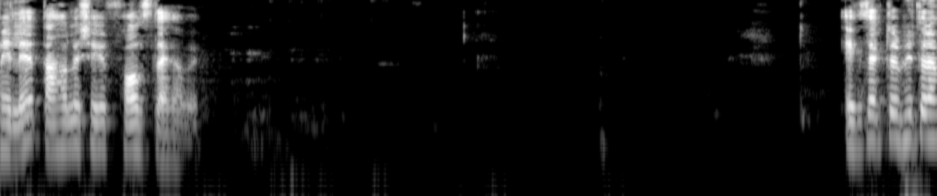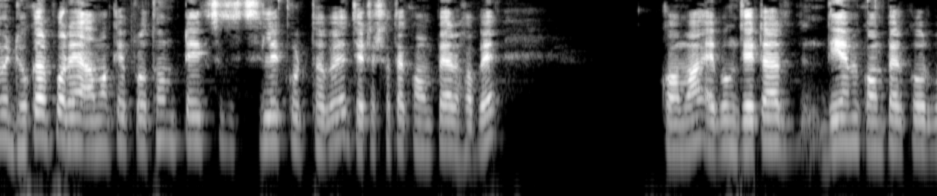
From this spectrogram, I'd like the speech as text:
মেলে, তাহলে সে ফলস দেখাবে। এক্স্যাক্টের ভিতরে আমি ঢোকার পরে আমাকে প্রথম টেক্সট সিলেক্ট করতে হবে, যেটার সাথে কম্পেয়ার হবে, কমা, এবং যেটা দিয়ে আমি কম্পেয়ার করব,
